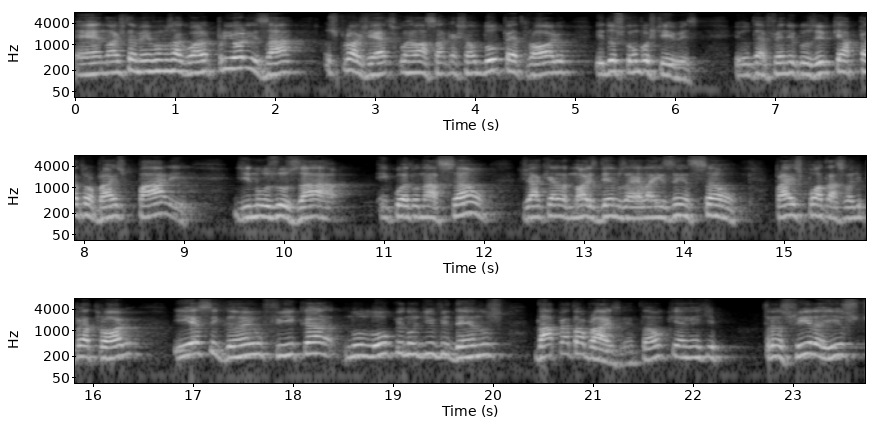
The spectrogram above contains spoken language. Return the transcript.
É, nós também vamos agora priorizar os projetos com relação à questão do petróleo e dos combustíveis. Eu defendo, inclusive, que a Petrobras pare de nos usar enquanto nação já que ela, nós demos a ela a isenção para exportação de petróleo, e esse ganho fica no lucro e nos dividendos da Petrobras. Então, que a gente transfira isso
